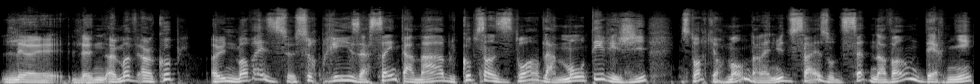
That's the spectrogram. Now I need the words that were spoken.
Un, couple a eu une mauvaise surprise à Saint-Amable, couple sans histoire de la Montérégie, une histoire qui remonte dans la nuit du 16 au 17 novembre dernier.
